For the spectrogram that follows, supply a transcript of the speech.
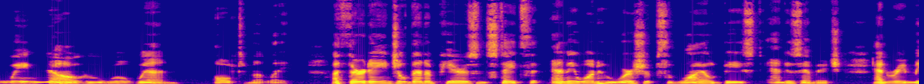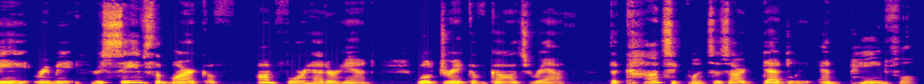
we know who will win ultimately. A third angel then appears and states that anyone who worships the wild beast and his image and reme- reme- receives the mark of, on forehead or hand will drink of God's wrath. The consequences are deadly and painful.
